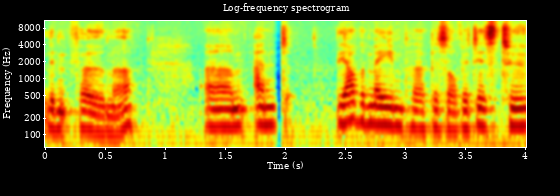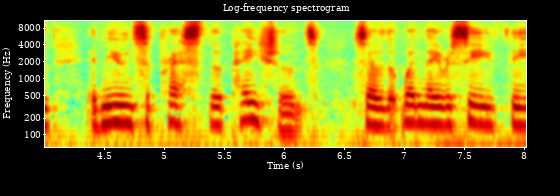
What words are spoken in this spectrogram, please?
lymphoma. Um, and the other main purpose of it is to immune suppress the patient so that when they receive the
